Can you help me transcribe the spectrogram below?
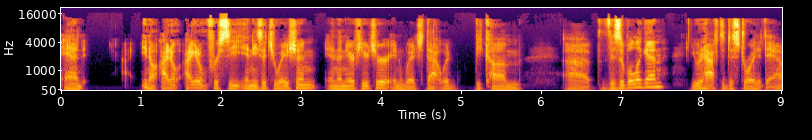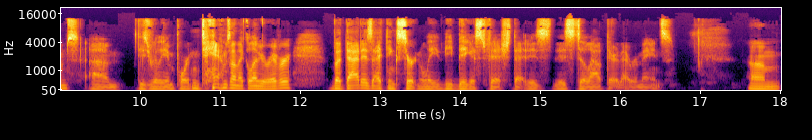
And you know, I don't I don't foresee any situation in the near future in which that would become uh, visible again you would have to destroy the dams, um, these really important dams on the Columbia River. But that is, I think, certainly the biggest fish that is is still out there that remains. Um,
